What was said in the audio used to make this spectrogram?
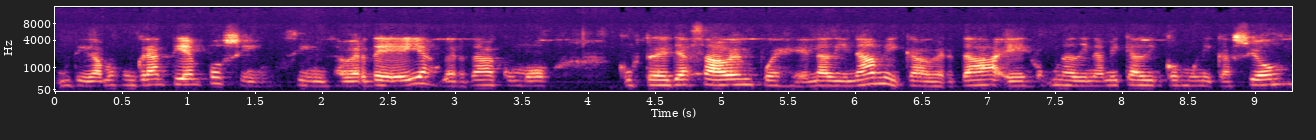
digamos, un gran tiempo sin, sin saber de ellas, ¿verdad? Como ustedes ya saben, pues eh, la dinámica, ¿verdad? Es una dinámica de incomunicación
